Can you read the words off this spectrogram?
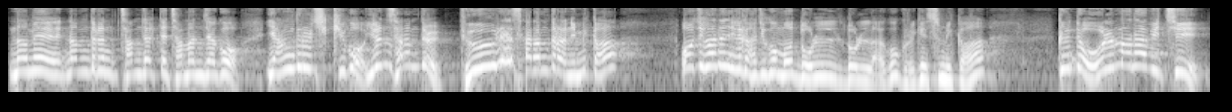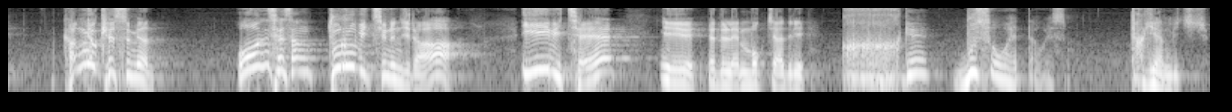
남의 남들은 잠잘 때 잠 안 자고 양들을 지키고 이런 사람들 들의 사람들 아닙니까? 어지간한 일 가지고 뭐 놀, 놀라고 그러겠습니까? 그런데 얼마나 빛이 강력했으면 온 세상 두루 비치는지라 이 빛에 이 베들렘 목자들이 크게 무서워했다고 했습니다. 특이한 빛이죠.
